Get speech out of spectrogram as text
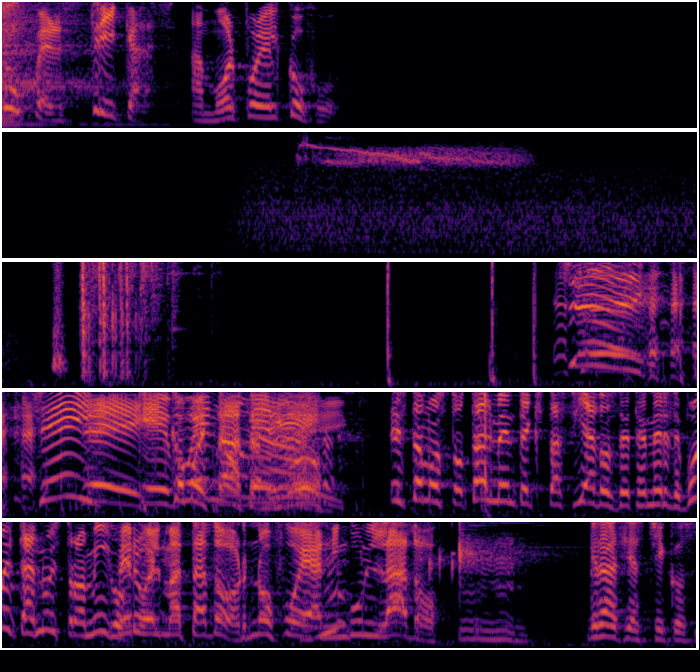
Super Stricas. Amor por el cuju. ¡Shakes! ¡Shakes! ¡Qué ¿Cómo bueno estás, amigo? Estamos totalmente extasiados de tener de vuelta a nuestro amigo. Pero el matador no fue a ningún lado. Gracias, chicos.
